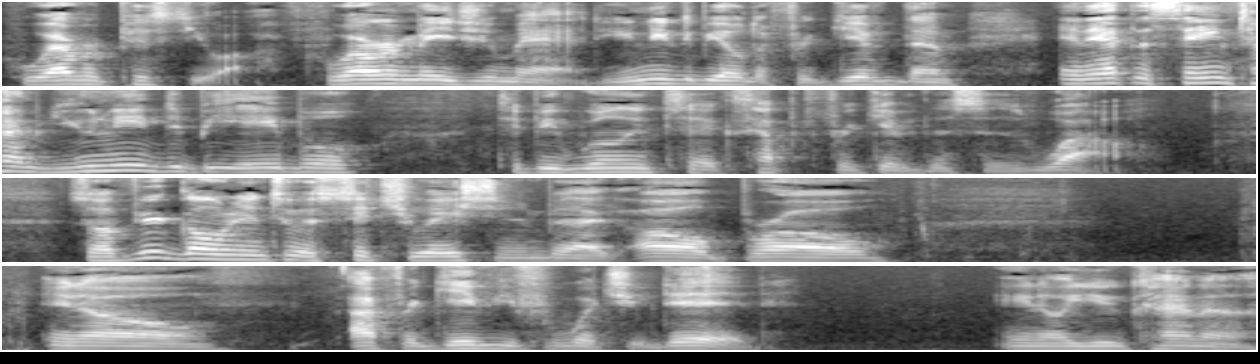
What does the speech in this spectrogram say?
whoever pissed you off, whoever made you mad. You need to be able to forgive them. And at the same time, you need to be able to be willing to accept forgiveness as well. So if you're going into a situation and be like, oh, bro, you know, I forgive you for what you did. You know, you kind of,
